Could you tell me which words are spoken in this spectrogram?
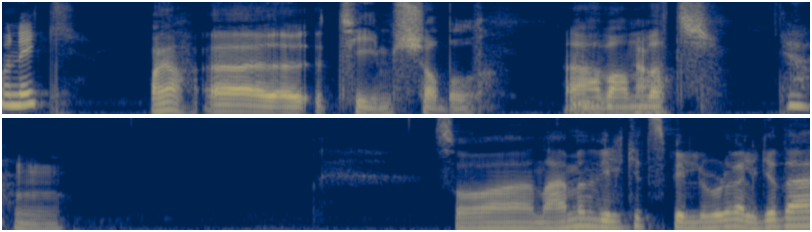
Og Nick? Å ja. Uh, Team Shovel. Ja, vannet. Ja. Mm. Så nei, men hvilket spill du burde velge, det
